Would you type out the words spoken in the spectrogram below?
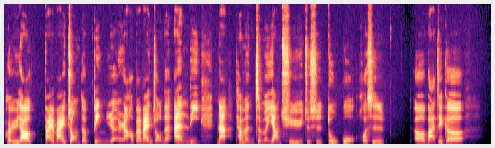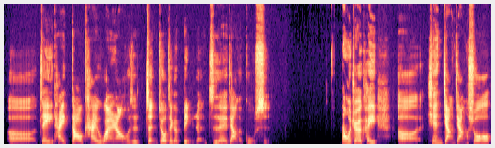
会遇到百百种的病人，然后百百种的案例，那他们怎么样去就是度过，或是呃把这个。呃，这一台刀开完，然后是拯救这个病人之类这样的故事。那我觉得可以，呃，先讲讲说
